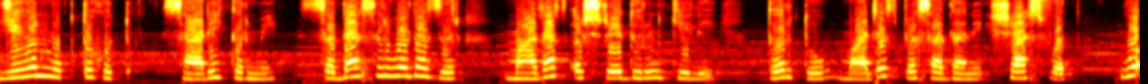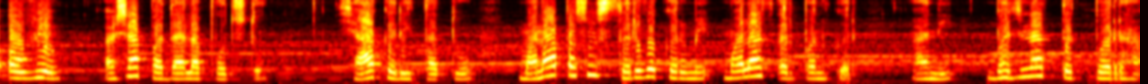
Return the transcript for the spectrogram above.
जीवन मुक्त होतो. सारी कर्मे सदा सर्वदा जर माझाच आश्रय धरून केले तर तो माझ्याच प्रसादाने शाश्वत व अवयव अशा पदाला पोचतो. ह्याकरिता तू मनापासून सर्व कर्मे मलाच अर्पण कर आणि भजनात तत्पर राहा.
